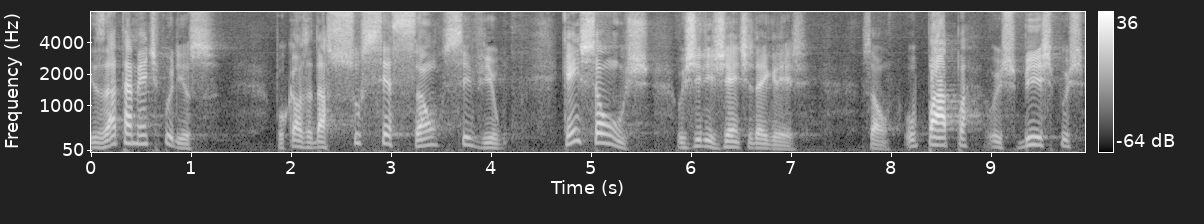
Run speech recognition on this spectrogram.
Exatamente por isso por causa da sucessão civil. Quem são os, os dirigentes da Igreja? São o Papa, os bispos,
